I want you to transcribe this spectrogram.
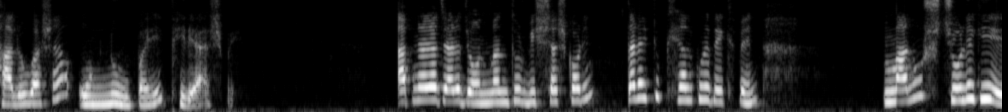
ভালোবাসা অন্য উপায়ে ফিরে আসবে। আপনারা যারা জন্মান্তর বিশ্বাস করেন, তারা একটু খেয়াল করে দেখবেন, মানুষ চলে গিয়ে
